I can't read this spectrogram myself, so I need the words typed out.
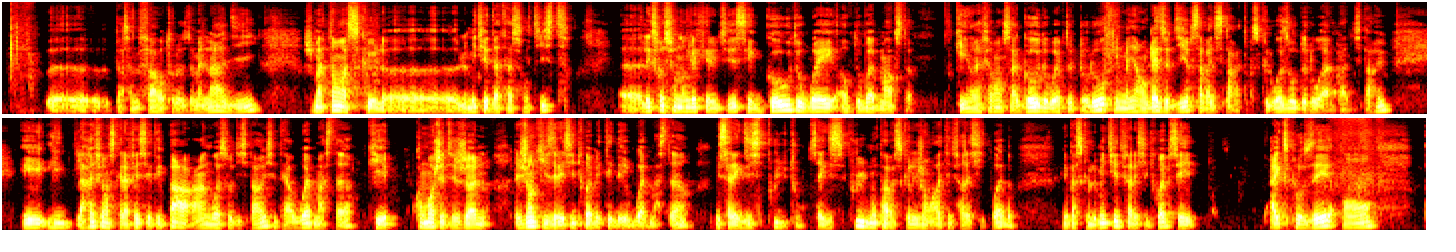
euh, personnes phares autour de ce domaine-là, a dit je m'attends à ce que le, métier de data scientist, euh, l'expression en anglais qu'elle utilise, c'est go the way of the webmaster, qui est une référence à go the way of the dodo, qui est une manière anglaise de dire ça va disparaître, parce que l'oiseau dodo a, a disparu. Et la référence qu'elle a fait, c'était pas à un oiseau disparu, c'était à webmaster, qui est, quand moi j'étais jeune, les gens qui faisaient les sites web étaient des webmasters, mais ça n'existe plus du tout. Ça n'existe plus, non pas parce que les gens ont arrêté de faire les sites web, mais parce que le métier de faire les sites web, c'est a explosé en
